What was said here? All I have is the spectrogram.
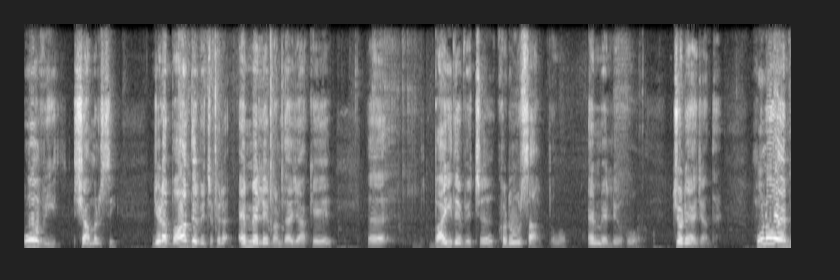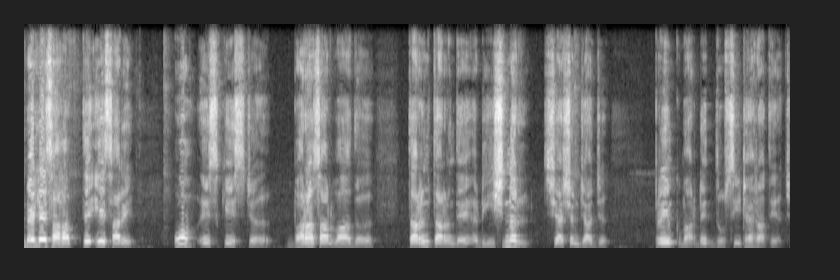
ਉਹ ਵੀ ਸ਼ਾਮਲ ਸੀ ਜਿਹੜਾ ਬਾਅਦ ਦੇ ਵਿੱਚ ਫਿਰ ਐਮਐਲਏ ਬਣਦਾ ਜਾ ਕੇ ਅ, 22 ਦੇ ਵਿੱਚ ਖਡੂਰ ਸਾਹਿਬ ਤੋਂ ਐਮਐਲਏ ਉਹ ਚੁਣਿਆ ਜਾਂਦਾ ਹੁਣ ਉਹ ਐਮਐਲਏ ਸਾਹਿਬ ਤੇ ਇਹ ਸਾਰੇ ਉਹ ਇਸ ਕੇਸ 'ਚ 12 ਸਾਲ ਬਾਅਦ ਤਰਨ ਤਾਰਨ ਦੇ ਐਡੀਸ਼ਨਲ ਸੈਸ਼ਨ ਜੱਜ ਪ੍ਰੇਮ ਕੁਮਾਰ ਨੇ ਦੋਸ਼ੀ ਠਹਿਰਾਤੇ ਅੱਜ।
